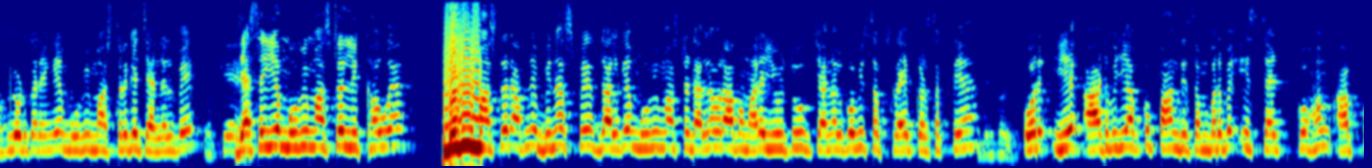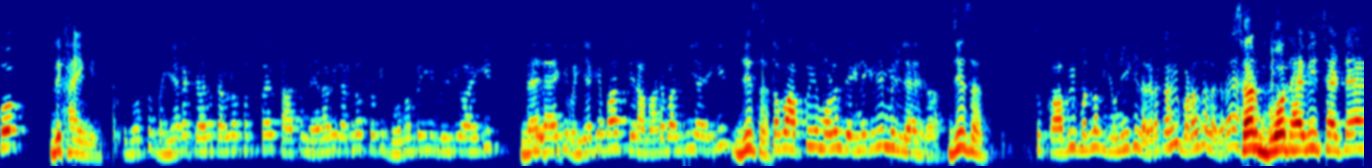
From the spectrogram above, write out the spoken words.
अपलोड करेंगे मूवी मास्टर के चैनल पे। जैसे ये मूवी मास्टर लिखा हुआ है मूवी मास्टर आपने बिना स्पेस डाल के मूवी मास्टर डालना और आप हमारे यूट्यूब चैनल को भी सब्सक्राइब कर सकते हैं। और ये आठ बजे आपको पाँच दिसंबर पे इस सेट को हम आपको दिखाएँगे। तो दोस्तों भैया का चैनल कर लो सब्सक्राइब साथ में मेरा भी कर लो क्योंकि दोनों पे ही वीडियो आएगी। पहले आएगी भैया के पास फिर हमारे पास भी आएगी। जी सर। तब आपको ये मॉडल देखने के लिए मिल जाएगा। जी सर। तो काफ़ी मतलब यूनिक ही लग रहा है काफ़ी बड़ा सा लग रहा है। सर बहुत हैवी सेट है।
